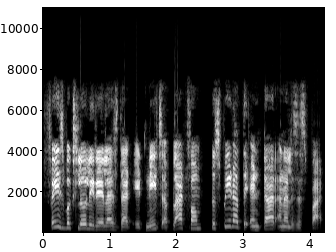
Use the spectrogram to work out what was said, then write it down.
Facebook slowly realized that it needs a platform to speed up the entire analysis part.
